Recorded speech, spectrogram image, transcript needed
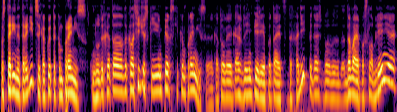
по старинной традиции какой-то компромисс. Ну, так это, классические имперские компромиссы, которые каждая империя пытается доходить, давая послабление,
